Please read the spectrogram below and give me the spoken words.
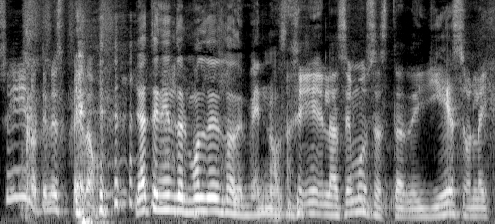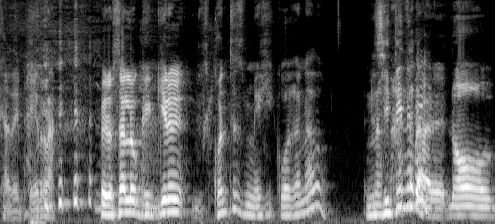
Sí, no tienes pedo. Ya teniendo el molde es lo de menos. Sí, la hacemos hasta de yeso, la hija de perra. Pero o sea, lo que quiero... ¿Cuántas México ha ganado? Una sí tiene madre. va- no,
